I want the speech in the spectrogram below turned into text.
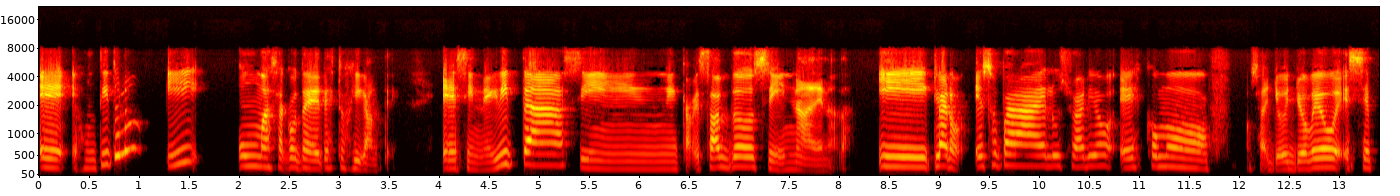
eh, es un título y un masacote de texto gigante sin negrita, sin encabezado, sin nada de nada. Y claro, eso para el usuario es como, o sea, yo, yo veo ese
